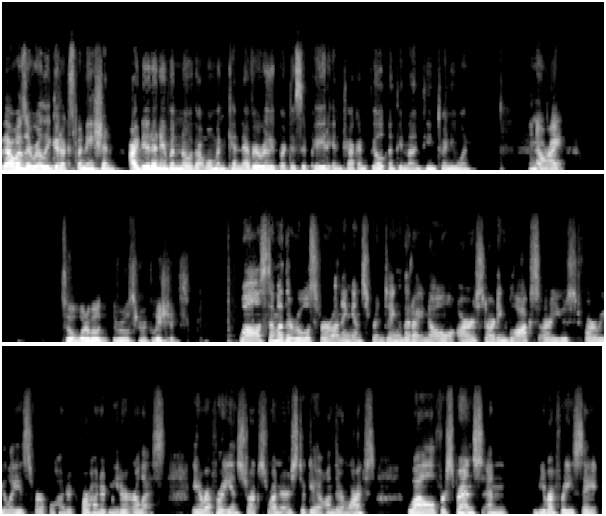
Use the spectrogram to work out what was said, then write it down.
That was a really good explanation. I didn't even know that women can never really participate in track and field until 1921. I know, right? So, what about the rules and regulations? Well, some of the rules for running and sprinting that I know are starting blocks are used for relays for 400, 400 meter or less. A referee instructs runners to get on their marks, while for sprints, and the referee say,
